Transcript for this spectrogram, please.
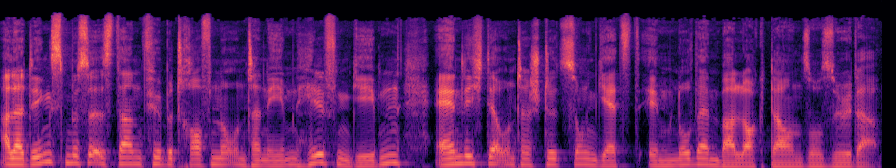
Allerdings müsse es dann für betroffene Unternehmen Hilfen geben, ähnlich der Unterstützung jetzt im November-Lockdown, so Söder.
